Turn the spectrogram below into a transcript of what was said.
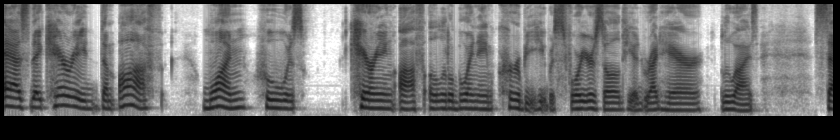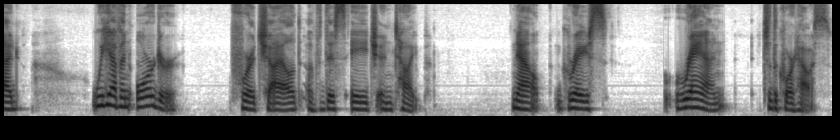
as they carried them off, one who was carrying off a little boy named Kirby, he was four years old, he had red hair, blue eyes, said, We have an order for a child of this age and type. Now, Grace ran to the courthouse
